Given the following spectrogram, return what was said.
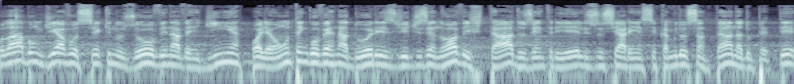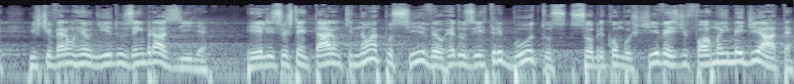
Olá, bom dia a você que nos ouve na Verdinha. Olha, ontem governadores de 19 estados, entre eles o cearense Camilo Santana, do PT, estiveram reunidos em Brasília. Eles sustentaram que não é possível reduzir tributos sobre combustíveis de forma imediata,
